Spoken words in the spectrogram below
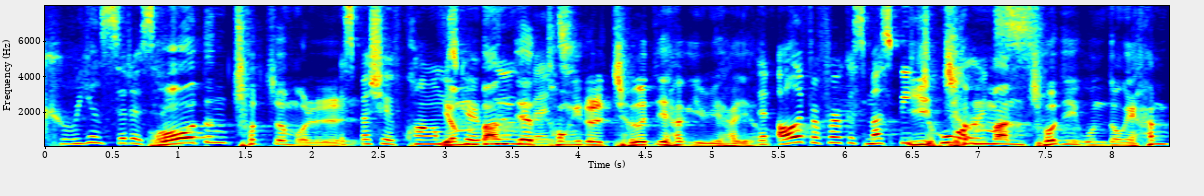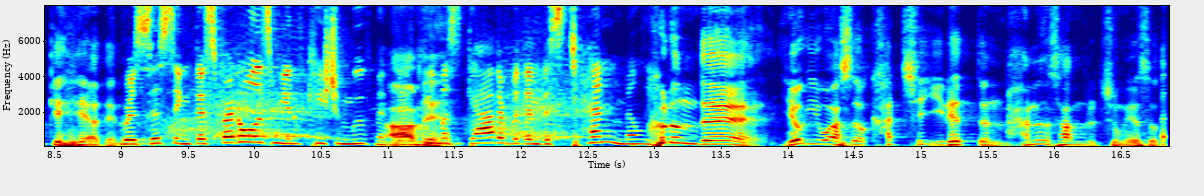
Korean citizen, 모든 초점을 연방제 통일을 저지하기 위하여 이 천만 조직 운동에 함께 해야 되는 거예요. resisting this federalism unification movement. That 아멘. you must gather within this 10 million. 그런데 여기 와서 같이 일했던 많은 사람들 중에서도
